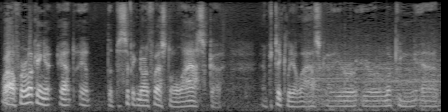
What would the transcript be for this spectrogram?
Well, if we're looking at, at, at the Pacific Northwest and Alaska, and particularly Alaska, you're, you're looking at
